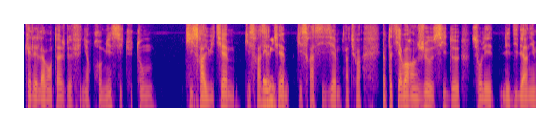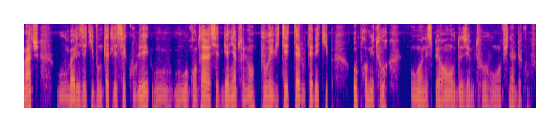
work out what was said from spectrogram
quel est l'avantage de finir premier si tu tombes qui sera huitième, qui sera septième, qui sera sixième? Enfin, tu vois, il va peut-être y avoir un jeu aussi de sur les, dix derniers matchs où bah, les équipes vont peut-être laisser couler ou, au contraire essayer de gagner absolument pour éviter telle ou telle équipe au premier tour ou en espérant au deuxième tour ou en finale de conf.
